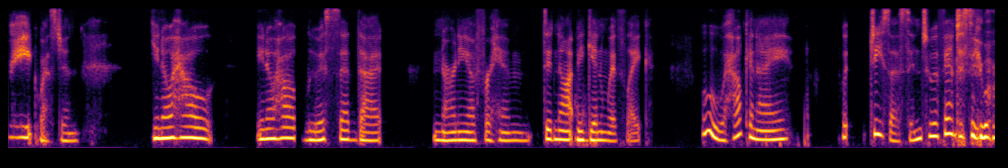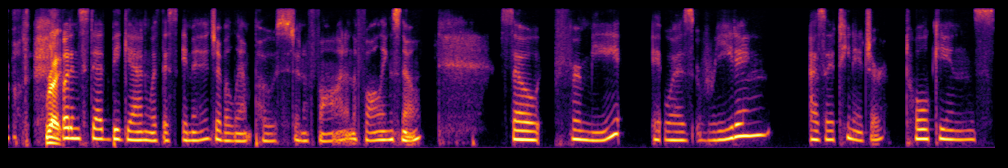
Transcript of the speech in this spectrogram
great question. You know how you know how Lewis said that Narnia for him did not begin with like, ooh, how can I put Jesus into a fantasy world? Right. But instead began with this image of a lamppost and a faun and the falling snow. So for me, it was reading as a teenager Tolkien's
